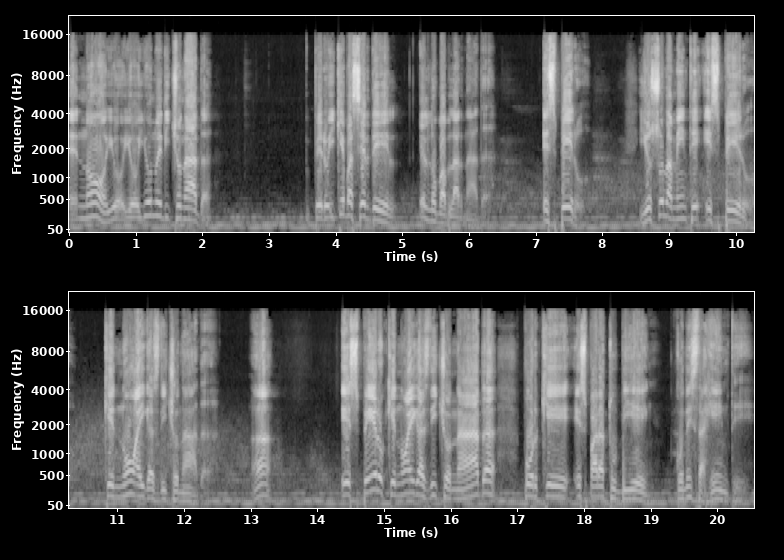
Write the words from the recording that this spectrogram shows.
Eh, no, yo, yo, yo no he dicho nada. Pero ¿y qué va a ser de él? Él no va a hablar nada. Espero. Yo solamente espero que no hayas dicho nada. ¿Ah? Espero que no hayas dicho nada porque es para tu bien con esta gente,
